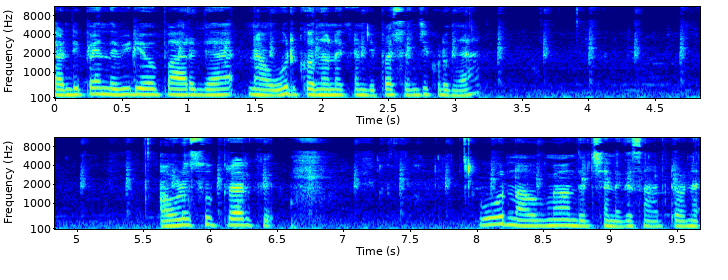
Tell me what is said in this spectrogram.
கண்டிப்பாக இந்த வீடியோவை பாருங்கள் நான் ஊருக்கு வந்தோடனே கண்டிப்பாக செஞ்சு கொடுங்க. அவ்வளோ சூப்பராக இருக்குது ஊர் ஞாபகமே வந்துடுச்சு எனக்கு சாப்பிட்டோன்னே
